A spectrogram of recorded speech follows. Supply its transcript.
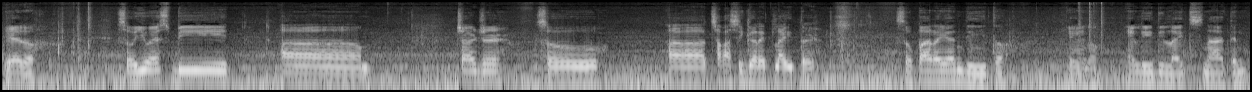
Yan oh. So USB um, charger. So uh, tsaka cigarette lighter. So para yan dito. Yan oh. LED lights natin.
